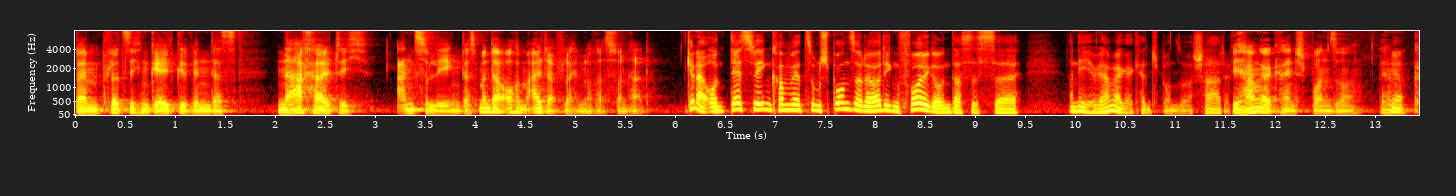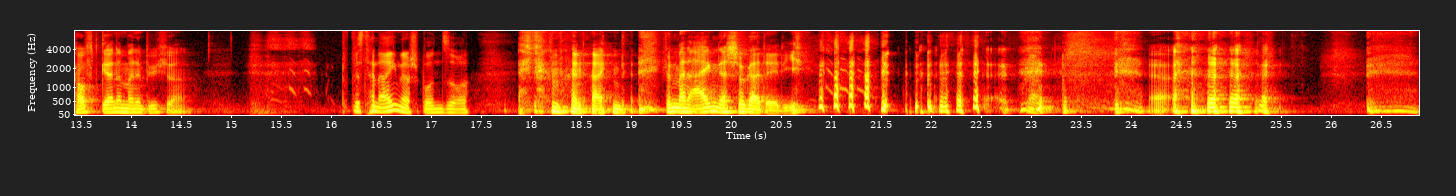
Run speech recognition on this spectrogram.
beim plötzlichen Geldgewinn, das nachhaltig anzulegen, dass man da auch im Alter vielleicht noch was von hat. Genau, und deswegen kommen wir zum Sponsor der heutigen Folge und das ist äh, Ah nee, wir haben ja gar keinen Sponsor. Schade. Wir haben gar keinen Sponsor. Ähm, ja. Kauft gerne meine Bücher. Du bist dein eigener Sponsor. Ich bin mein eigener, ich bin mein eigener Sugar Daddy. ja.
